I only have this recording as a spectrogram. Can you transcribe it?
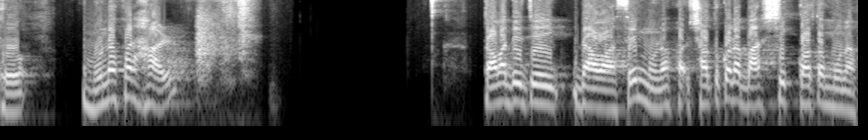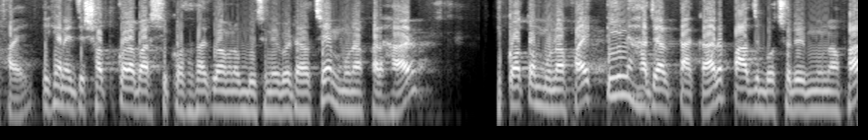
তো মুনাফার হার, তো আমাদের যে দেওয়া আছে, মুনাফা শতকরা বার্ষিক কত মুনাফায়? এখানে যে শতকরা বার্ষিক কত থাকবে, আমরা বুঝে নেব এটা হচ্ছে মুনাফার হার। কত মুনাফায়? তিন হাজার টাকার পাঁচ বছরের মুনাফা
